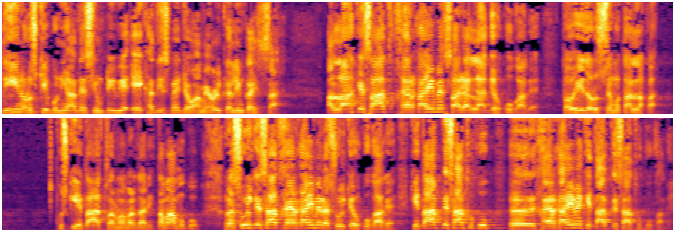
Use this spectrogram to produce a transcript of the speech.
دین اور اس کی بنیادیں سمٹی ہوئی ایک حدیث میں جوام الکلیم کا حصہ ہے۔ اللہ کے ساتھ خیر خائی میں سارے اللہ کے حقوق آ گئے، توحید اور اس سے متعلقہ۔ اس کی اطاعت فرما برداری تمام حقوق۔ رسول کے ساتھ خیر خائی میں رسول کے حقوق آ گئے۔ کتاب کے ساتھ حقوق، خیر خائی میں کتاب کے ساتھ حقوق آ گئے۔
